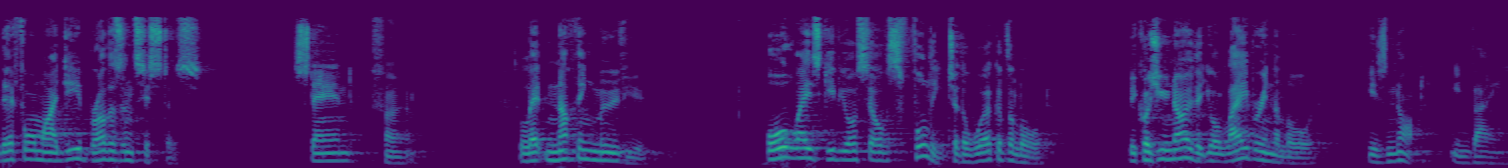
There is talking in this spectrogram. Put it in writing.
Therefore, my dear brothers and sisters, stand firm. Let nothing move you. Always give yourselves fully to the work of the Lord, because you know that your labour in the Lord is not in vain.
